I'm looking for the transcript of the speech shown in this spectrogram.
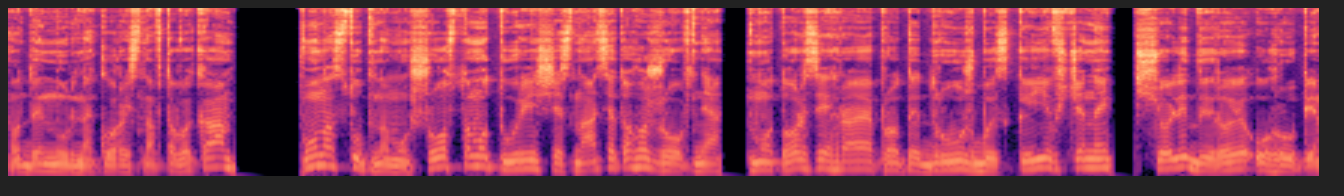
1-0 на користь нафтовика. У наступному шостому турі, 16 жовтня, мотор зіграє проти дружби з Київщини, що лідирує у групі.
